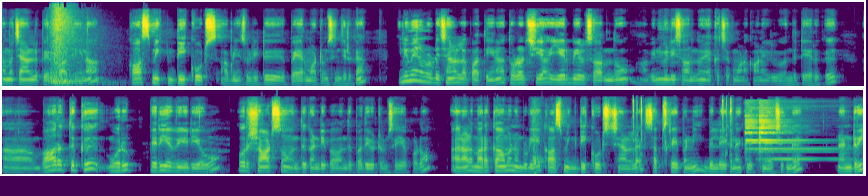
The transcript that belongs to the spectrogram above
நம்ம சேனல் பேர் பார்த்திங்கன்னா காஸ்மிக் டீ கோட்ஸ் அப்படின்னு சொல்லிட்டு பெயர் மாற்றம் செஞ்சுருக்கேன். இனிமேல் நம்மளுடைய சேனலில் பார்த்தீங்கன்னா தொடர்ச்சியாக இயற்பியல் சார்ந்தும் விண்வெளி சார்ந்தும் எக்கச்சக்கமான காணொலிகள் வந்துகிட்டே இருக்குது வாரத்துக்கு ஒரு பெரிய வீடியோவும் ஒரு ஷார்ட்ஸும் வந்து கண்டிப்பாக வந்து பதிவேற்றம் செய்யப்படும். அதனால் மறக்காமல் நம்மளுடைய காஸ்மிக் டீகோட்ஸ் சேனலை சப்ஸ்கிரைப் பண்ணி பெல் ஐக்கனை கிளிக் பண்ணி வச்சுக்கோங்க. நன்றி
